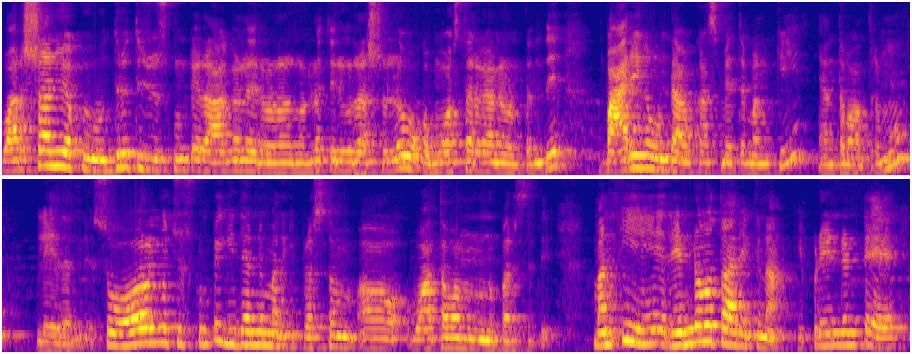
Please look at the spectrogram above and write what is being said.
వర్షాల యొక్క ఉధృతి చూసుకుంటే రాగల ఇరవై నాలుగు గంటల్లో తెలుగు రాష్ట్రాల్లో ఒక మోస్తరుగానే ఉంటుంది. భారీగా ఉండే అవకాశం అయితే మనకి ఎంత మాత్రము లేదండి. సో ఓవరాల్గా చూసుకుంటే ఇదండి మనకి ప్రస్తుతం వాతావరణం ఉన్న పరిస్థితి. మనకి రెండవ తారీఖున ఇప్పుడు ఏంటంటే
